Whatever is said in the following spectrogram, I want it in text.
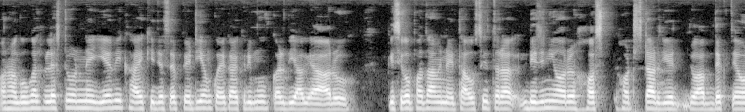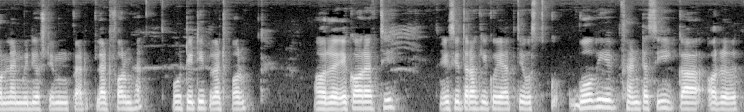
और हाँ गूगल प्ले स्टोर ने ये भी कहा है कि जैसे पेटीएम को एक एक रिमूव कर दिया गया और किसी को पता भी नहीं था, उसी तरह डिजनी और हॉट हॉटस्टार ये जो आप देखते हैं ऑनलाइन वीडियो स्ट्रीमिंग प्लेटफॉर्म है ओ टी टी प्लेटफॉर्म और एक और ऐप थी, इसी तरह की कोई ऐप थी, उस, वो भी फैंटेसी का और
